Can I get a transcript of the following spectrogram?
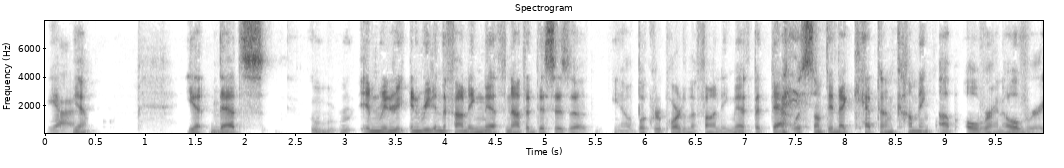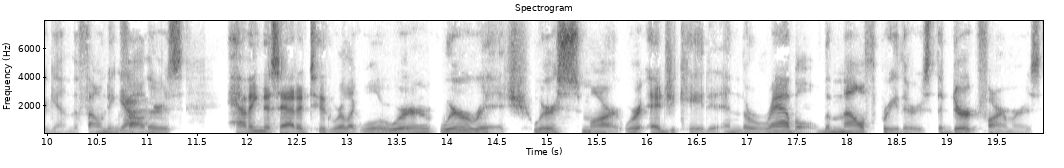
yeah. Yeah. Yeah, that's in re- in reading the founding myth. Not that this is a you know book report on the founding myth, but that was something that kept on coming up over and over again. The founding Yeah. fathers having this attitude where like, well, we're we're rich, we're smart, we're educated, and the rabble, the mouth breathers, the dirt farmers,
